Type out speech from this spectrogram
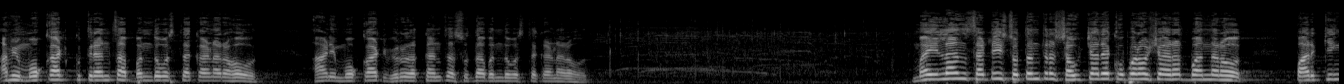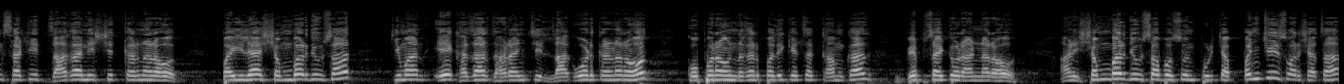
आम्ही मोकाट कुत्र्यांचा बंदोबस्त करणार आहोत आणि मोकाट विरोधकांचा सुद्धा बंदोबस्त करणार आहोत. महिलांसाठी स्वतंत्र शौचालय कोपराव शहरात बांधणार आहोत. पार्किंगसाठी जागा निश्चित करणार आहोत. पहिल्या शंभर दिवसात किमान एक हजार झाडांची लागवड करणार आहोत. कोपराव नगरपालिकेचं कामकाज वेबसाईटवर आणणार आहोत. आणि शंभर दिवसापासून पुढच्या पंचवीस वर्षाचा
